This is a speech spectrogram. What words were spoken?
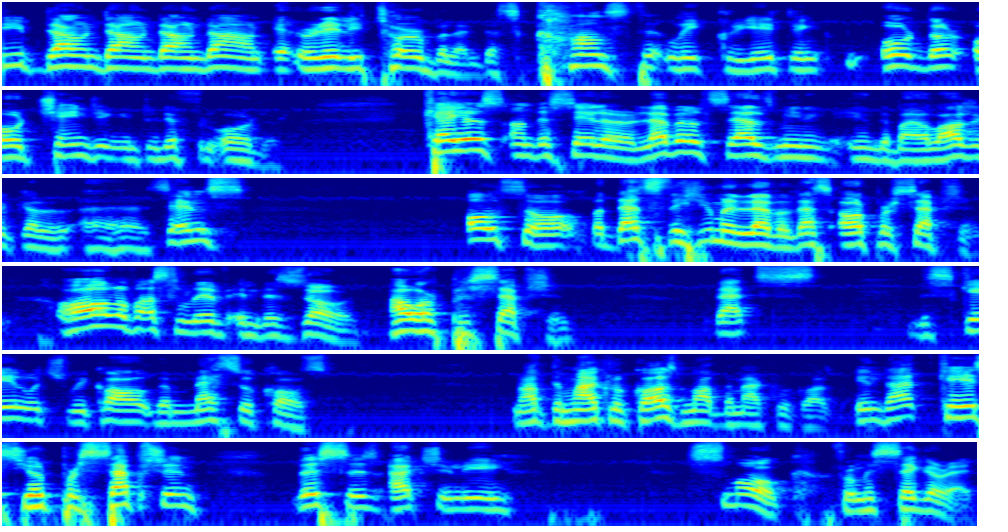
deep down, down, down, down, it really turbulent. That's constantly creating order or changing into different order. Chaos on the cellular level, cells meaning in the biological uh, sense, also, but that's the human level, that's our perception. All of us live in the zone, our perception. That's the scale which we call the mesocosm. Not the microcosm, not the macrocosm. In that case, your perception, this is actually smoke from a cigarette,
